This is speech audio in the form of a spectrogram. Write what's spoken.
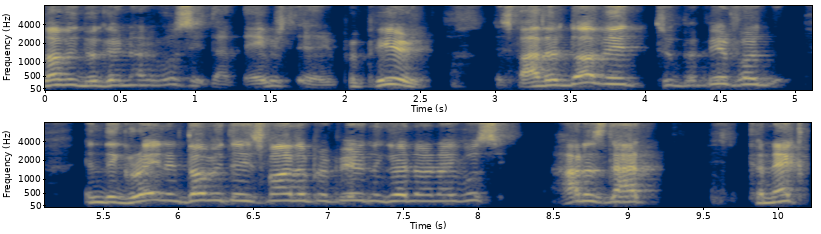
David Begun Arvusi that David prepared his father David to prepare for in the grain and David his father prepared in the grain of How does that connect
